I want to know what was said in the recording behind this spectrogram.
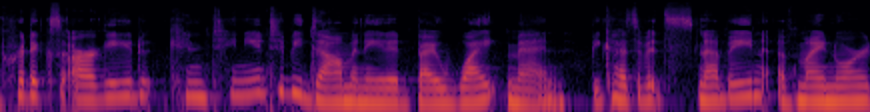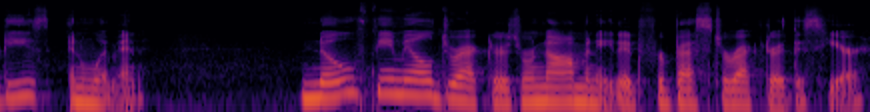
critics argued, continued to be dominated by white men because of its snubbing of minorities and women. No female directors were nominated for Best Director this year,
